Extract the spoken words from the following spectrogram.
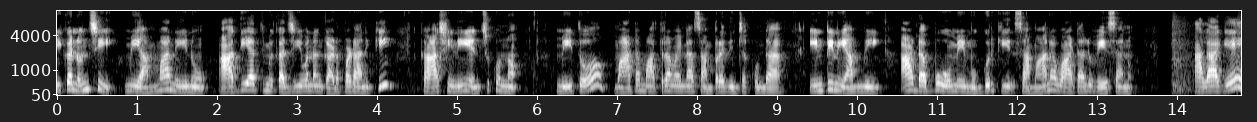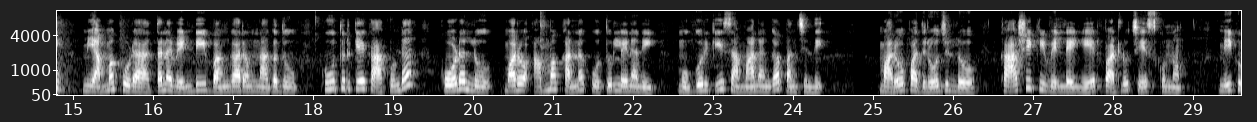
ఇక నుంచి మీ అమ్మ నేను ఆధ్యాత్మిక జీవనం గడపడానికి కాశీని ఎంచుకున్నాం. మీతో మాట మాత్రమైనా సంప్రదించకుండా ఇంటిని అమ్మి ఆ డబ్బు మీ ముగ్గురికి సమాన వాటాలు వేశాను. అలాగే మీ అమ్మ కూడా తన వెండి బంగారం నగదు కూతురికే కాకుండా కోడళ్ళు మరో అమ్మ కన్న కూతుర్లేనని ముగ్గురికి సమానంగా పంచింది. మరో పది రోజుల్లో కాశీకి వెళ్ళే ఏర్పాట్లు చేసుకున్నాం. మీకు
